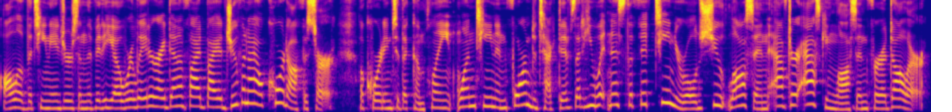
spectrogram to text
All of the teenagers in the video were later identified by a juvenile court officer. According to the complaint, one teen informed detectives that he witnessed the 15 year old shoot Lawson after asking Lawson for a dollar.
